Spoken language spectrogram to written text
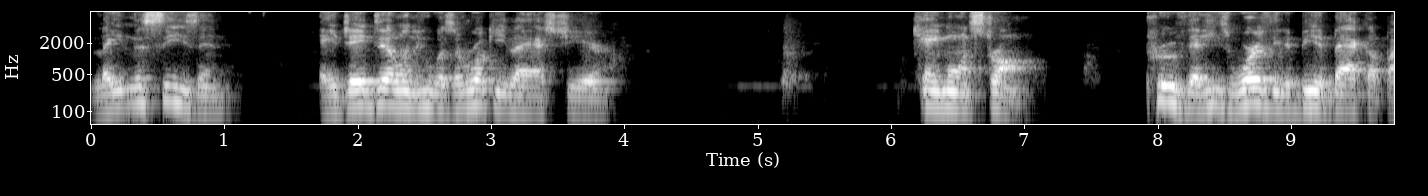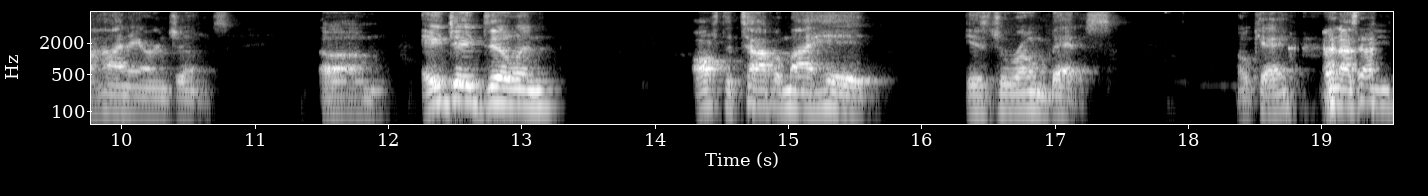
late in the season, AJ Dillon, who was a rookie last year, came on strong, proved that he's worthy to be a backup behind Aaron Jones. Um, AJ Dillon, off the top of my head, is Jerome Bettis. Okay. I'm not saying,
